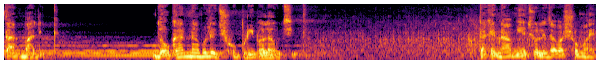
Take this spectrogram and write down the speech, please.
তার মালিক। দোকান না বলে ঝুপড়ি বলা উচিত। তাকে নামিয়ে চলে যাওয়ার সময়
